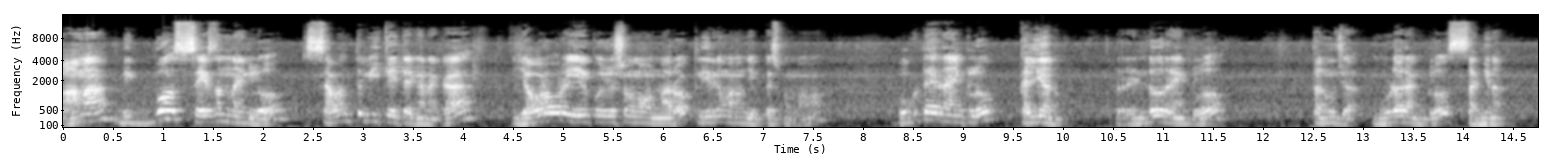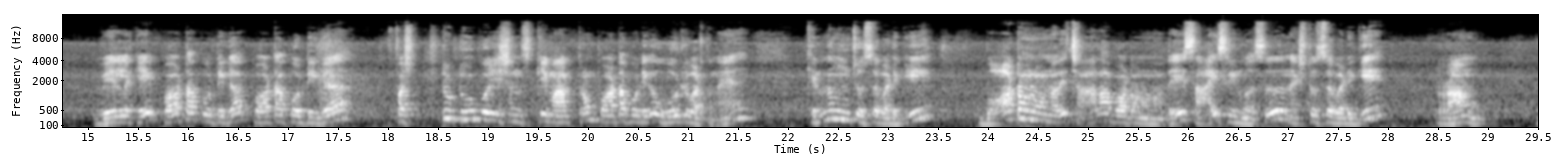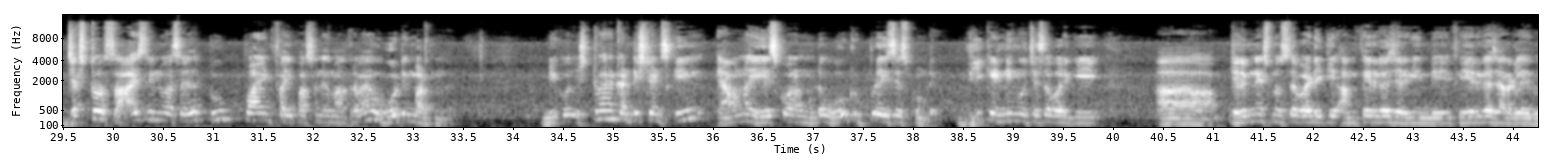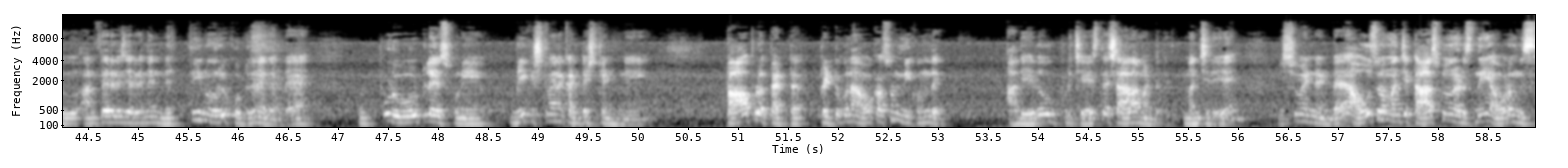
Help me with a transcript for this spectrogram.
మామ big Boss season నైన్లో seventh week అయితే కనుక ఎవరెవరు ఏ పొజిషన్లో ఉన్నారో క్లియర్గా మనం చెప్పేసుకుందాం. ఒకటే ర్యాంక్లో కళ్యాణ్ రెండో ర్యాంక్లో తనుజ మూడో ర్యాంక్లో సంజన. వీళ్ళకి పోటాపోటీగా పోటాపోటీగా ఫస్ట్ టూ పొజిషన్స్కి మాత్రం పోటాపోటీగా ఓట్లు పడుతున్నాయి. కింద నుంచి వచ్చేవాడికి బాటంలో ఉన్నది చాలా బాటంలో ఉన్నది సాయి శ్రీనివాస్. నెక్స్ట్ వచ్చేవాడికి రాము. జస్ట్ సాయి శ్రీనివాస్ అయితే టూ పాయింట్ ఫైవ్ పర్సెంట్ మాత్రమే ఓటింగ్ పడుతుంది. మీకు ఇష్టమైన కంటెస్టెంట్స్కి ఏమన్నా వేసుకోవాలనుకుంటే ఓట్లు ఇప్పుడే వేసేసుకోండి. వీక్ ఎండింగ్ వచ్చేసేవారికి ఎలిమినేషన్ వచ్చేవాడికి అన్ఫేర్గా జరిగింది ఫేర్గా జరగలేదు అన్ఫేర్గా జరిగింది నెత్తి నూరి కొట్టుకునేదంటే ఇప్పుడు ఓట్లు వేసుకుని మీకు ఇష్టమైన కంటెస్టెంట్ని టాప్లో పెట్ట పెట్టుకునే అవకాశం మీకు ఉంది అదేదో ఇప్పుడు చేస్తే చాలా మంచిది. మంచిది. విషయం ఏంటంటే హౌస్లో మంచి టాస్క్లు నడుస్తున్నాయి ఎవరో మిస్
